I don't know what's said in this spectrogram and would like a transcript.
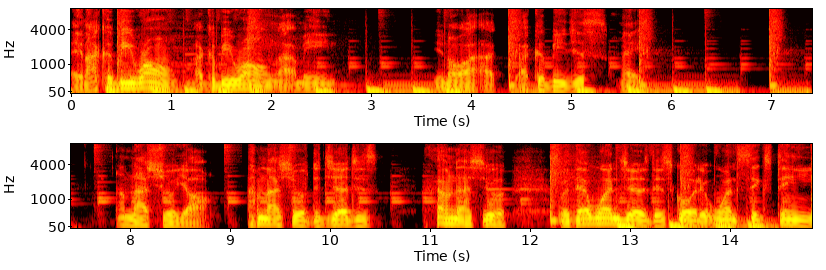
And I could be wrong. I could be wrong. I mean, you know, I, I, I could be just, hey, I'm not sure, y'all. I'm not sure if the judges, I'm not sure. But that one judge that scored it 116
